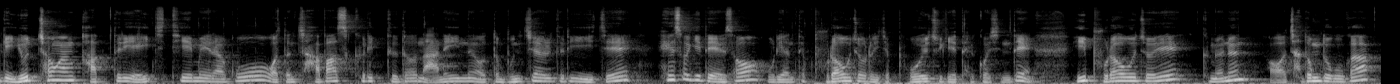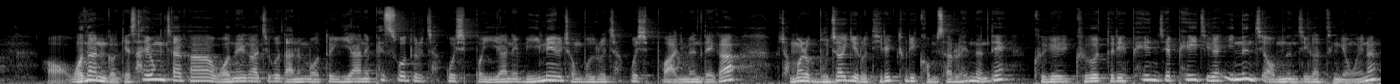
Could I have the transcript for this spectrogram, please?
이게 요청한 값들이 HTML하고 어떤 자바스크립트든 안에 있는 어떤 문자열들이 이제 해석이 돼서 우리한테 브라우저로 이제 보여주게 될 것인데 이 브라우저에 그러면은 어, 자동 도구가 어, 원하는 거, 게 사용자가 원해가지고 나는 뭐 또 이 안에 패스워드를 찾고 싶어, 이 안에 이메일 정보들을 찾고 싶어, 아니면 내가 정말로 무작위로 디렉토리 검사를 했는데 그게 그것들이 페이지 페이지가 있는지 없는지 같은 경우에는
